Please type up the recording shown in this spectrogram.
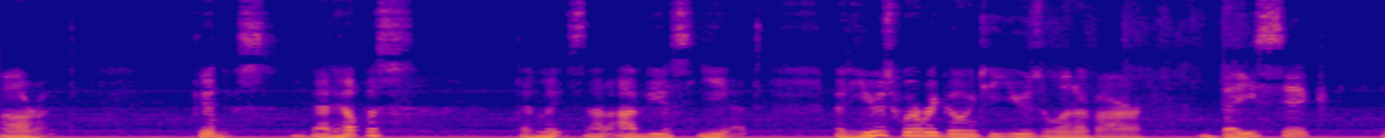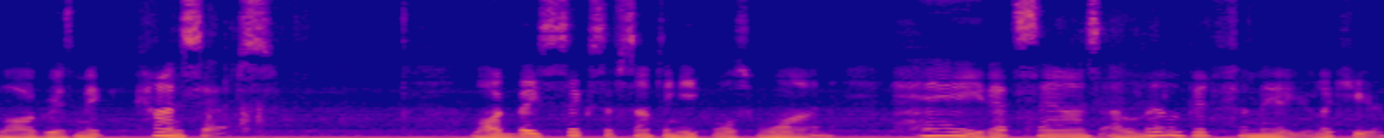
All right. Goodness, did that help us? It's not obvious yet. But here's where we're going to use one of our basic logarithmic concepts. Log base 6 of something equals 1. Hey, that sounds a little bit familiar. Look here.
